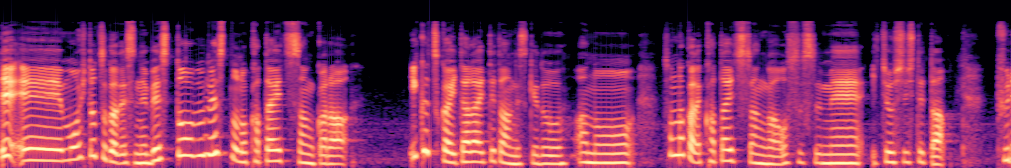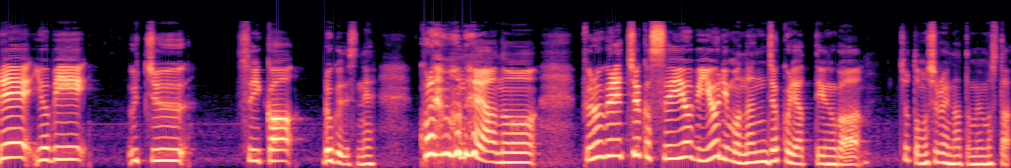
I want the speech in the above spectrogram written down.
で、えー、もう一つがですねベスト・オブ・ベストの片市さんからいくつか頂いてたんですけどあのその中で片市さんがおすすめ一押ししてたプレ予備宇宙スイカログですね。これもねあのプログレ中華水曜日よりもなんじゃこりゃっていうのがちょっと面白いなと思いました。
